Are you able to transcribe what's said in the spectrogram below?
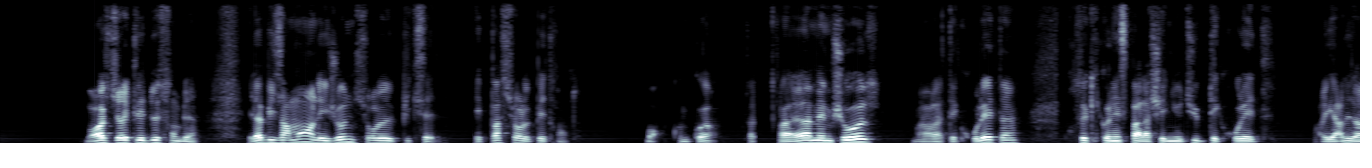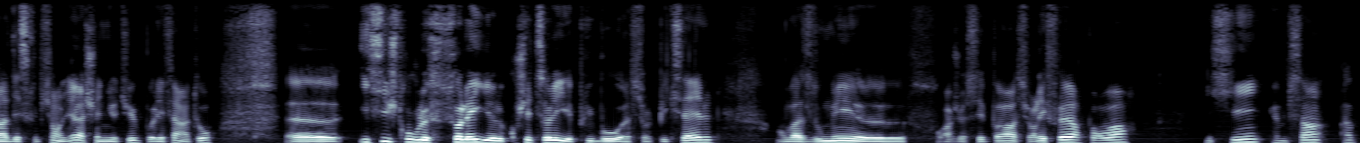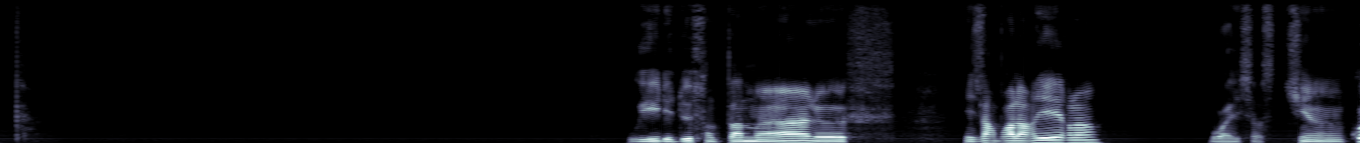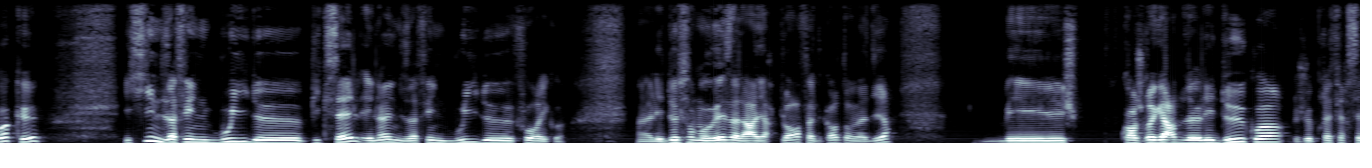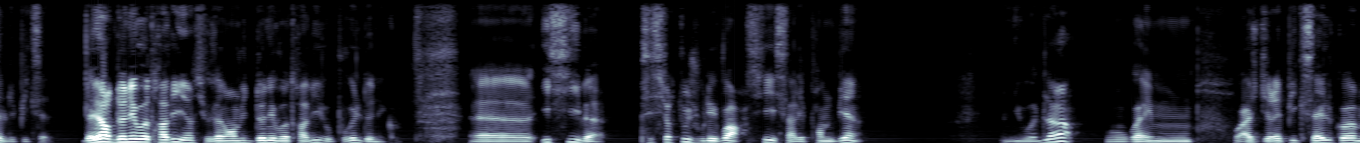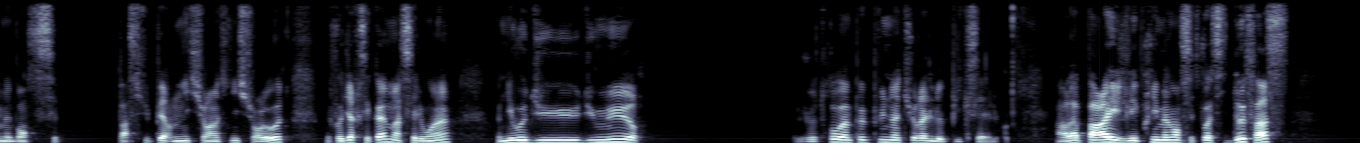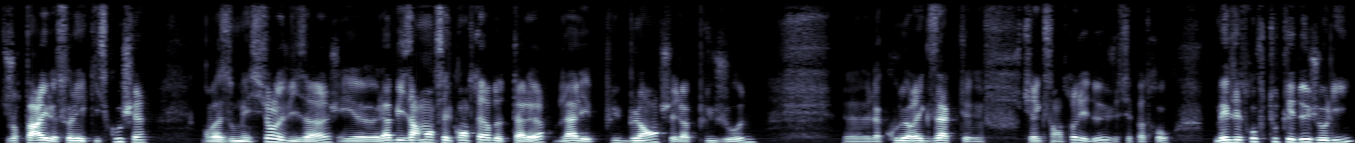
Bon, je dirais que les deux sont bien. Et là, bizarrement, elle est jaune sur le Pixel. Et pas sur le P30. Bon, comme quoi. Voilà, la même chose. Alors la Techroulette, hein. Pour ceux qui connaissent pas la chaîne YouTube Techroulette, regardez dans la description, il y a la chaîne YouTube, vous pouvez aller faire un tour. Euh, ici, je trouve le soleil, le coucher de soleil est plus beau hein, sur le Pixel. On va zoomer, euh, je sais pas, sur les fleurs pour voir. Ici, comme ça, hop. Oui, les deux sont pas mal. Les arbres à l'arrière, là. Ouais, ça se tient. Quoique, ici, il nous a fait une bouillie de pixels, et là, il nous a fait une bouillie de forêt, quoi. Euh, les deux sont mauvaises à l'arrière-plan, en fin de compte, on va dire. Mais quand je regarde les deux, quoi, je préfère celle du pixel. D'ailleurs, donnez votre avis. Hein. Si vous avez envie de donner votre avis, vous pouvez le donner. Quoi. Euh, ici, ben, c'est surtout, je voulais voir si ça allait prendre bien au niveau de là. ouais, je dirais pixel, quoi. Mais bon, c'est pas super ni sur un ni sur l'autre. Il faut dire que c'est quand même assez loin. Au niveau du, du mur, je trouve un peu plus naturel le pixel. Quoi. Alors là, pareil, je l'ai pris maintenant cette fois-ci deux faces. Toujours pareil, le soleil qui se couche. Hein. On va zoomer sur le visage. Et euh, là, bizarrement, c'est le contraire de tout à l'heure. Là, elle est plus blanche et là, plus jaune. Euh, la couleur exacte, je dirais que c'est entre les deux, je sais pas trop. Mais je les trouve toutes les deux jolies.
